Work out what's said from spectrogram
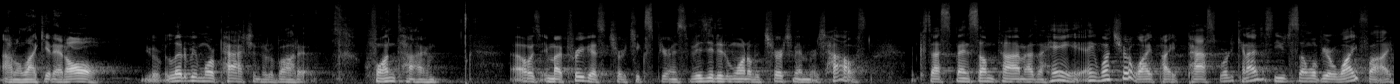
I don't like it at all. You're a little bit more passionate about it. One time, I was in my previous church experience, visited one of the church members' house because I spent some time as a, hey, hey, what's your Wi-Fi password? Can I just use some of your Wi-Fi?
